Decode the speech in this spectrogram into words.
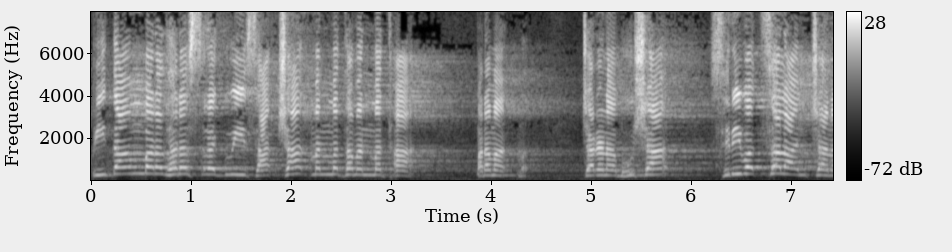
ಪೀತಾಂಬರಧರಸ್ರಗ್ವಿ ಸಾಕ್ಷಾತ್ ಮನ್ಮಥ ಮನ್ಮಥ, ಪರಮಾತ್ಮ, ಚರಣಭೂಷ, ಸಿರಿವತ್ಸಲಾಂಚನ.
